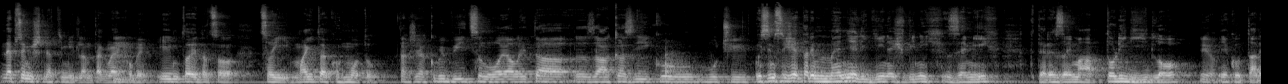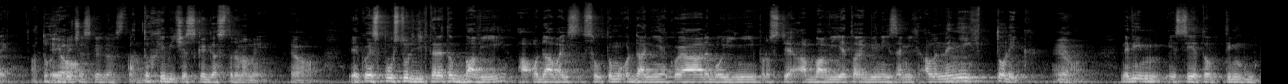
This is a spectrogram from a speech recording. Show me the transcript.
nepřemýšlí nad tím jídlem takhle, hmm. jakoby. je jim to jedno, co, co jí, mají to jako hmotu. Takže jakoby víc lojalita zákazníků vůči... Myslím si, že je tady méně lidí než v jiných zemích, které zajímá tolik jídlo jo. jako tady. A to chybí jo. české gastronomii. A to chybí české gastronomii. Jo. Jako je spoustu lidí, které to baví a oddávají, jsou tomu oddaní jako já nebo jiní prostě a baví je to jak v jiných zemích, ale není jich tolik. Jo. Jo. Nevím, jestli je to tím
